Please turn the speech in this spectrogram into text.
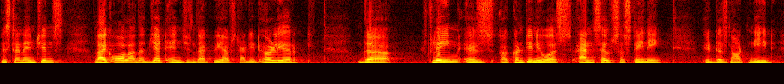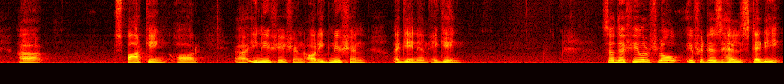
piston engines. Like all other jet engines that we have studied earlier, the flame is uh, continuous and self sustaining. It does not need uh, sparking or uh, initiation or ignition again and again. So, the fuel flow if it is held steady,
